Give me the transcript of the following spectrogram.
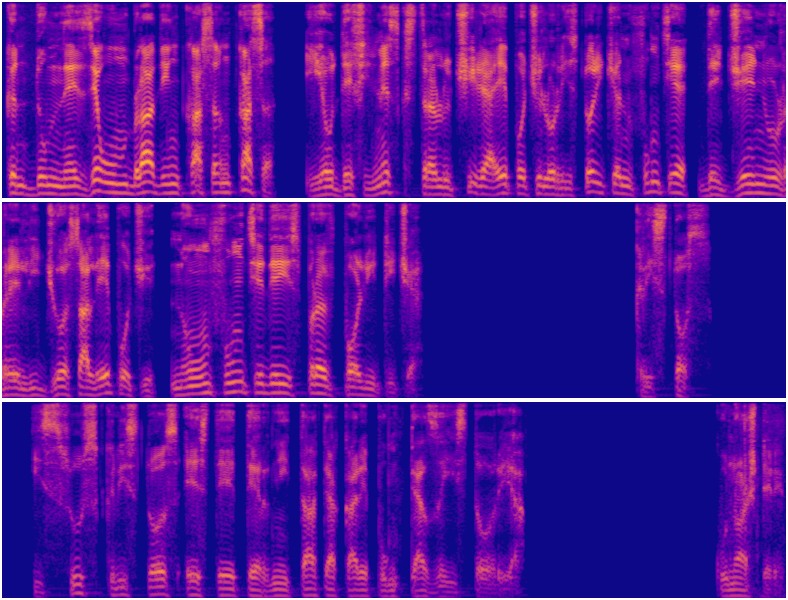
când Dumnezeu umbla din casă în casă. Eu definesc strălucirea epocilor istorice în funcție de geniul religios al epocii, nu în funcție de isprăvi politice. Hristos Isus Hristos este eternitatea care punctează istoria. Cunoaștere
